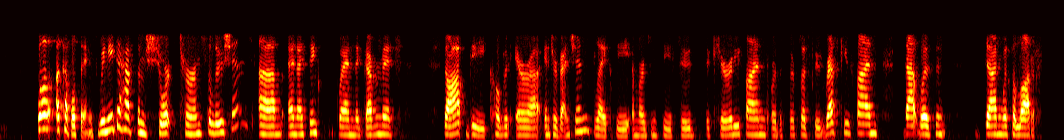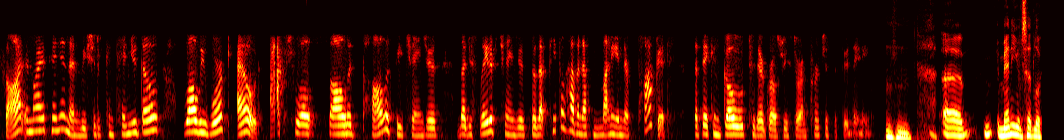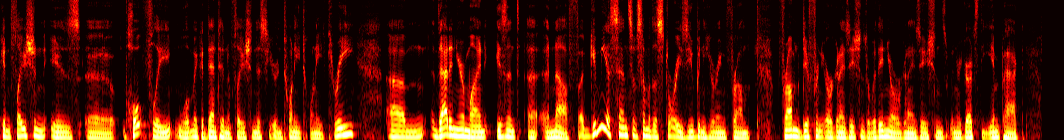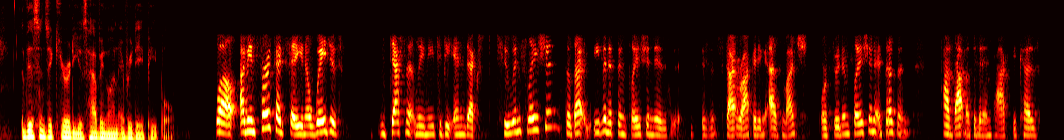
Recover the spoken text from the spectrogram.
Well, a couple things. We need to have some short-term solutions, um, and I think when the government stopped the COVID era interventions like the Emergency Food Security Fund or the Surplus Food Rescue Fund, that wasn't done with a lot of thought, in my opinion, and we should have continued those while we work out actual solid policy changes, legislative changes, so that people have enough money in their pockets that they can go to their grocery store and purchase the food they need. Mm-hmm. Uh, many have said, look, inflation is uh, hopefully will make a dent in inflation this year in 2023. Um, that, in your mind, isn't uh, enough. Uh, give me a sense of some of the stories you've been hearing from from different organizations or within your organizations in regards to the impact this insecurity is having on everyday people. Well, I mean, first I'd say, you know, wages definitely need to be indexed to inflation. So that even if inflation is isn't skyrocketing as much or food inflation, it doesn't have that much of an impact because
